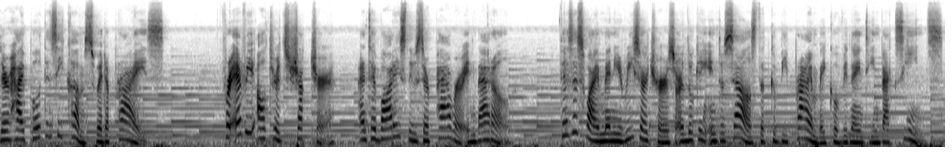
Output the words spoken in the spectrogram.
their high potency comes with a price. For every altered structure, antibodies lose their power in battle. This is why many researchers are looking into cells that could be primed by COVID 19 vaccines.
